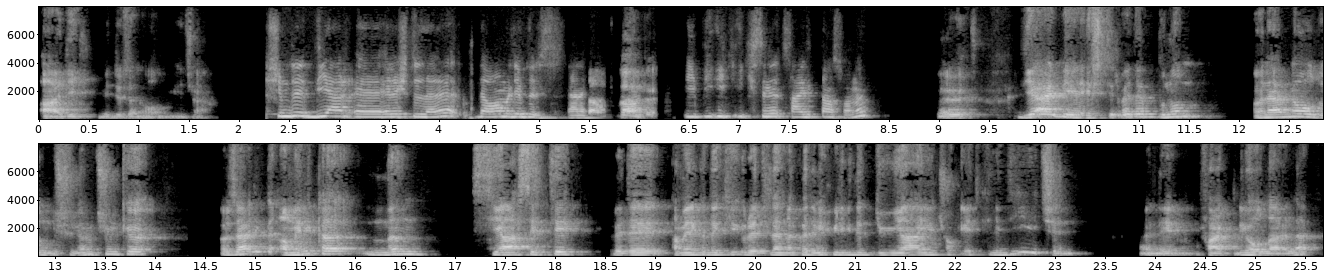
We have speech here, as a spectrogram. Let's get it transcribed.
adil bir düzen olmayacak. Şimdi diğer e, eleştirilere devam edebiliriz. Yani tamam, ikisini saydıktan sonra. Evet. Diğer bir eleştiri ve de bunun önemli olduğunu düşünüyorum. Çünkü özellikle Amerika'nın siyaseti ve de Amerika'daki üretilen akademik bilgi de dünyayı çok etkilediği için hani farklı yollarla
